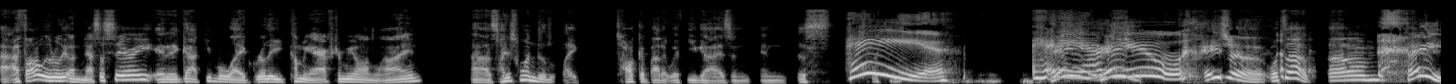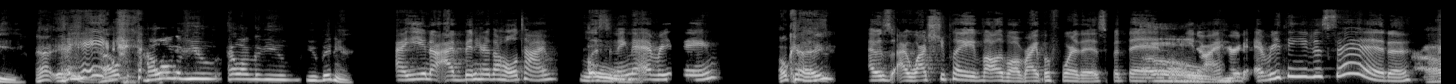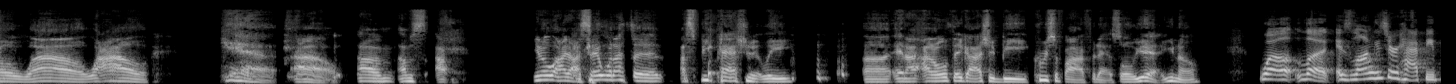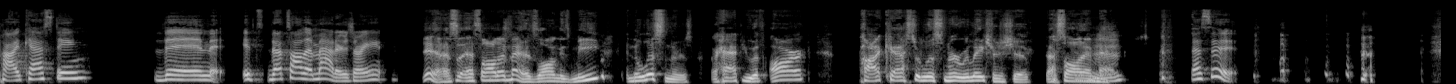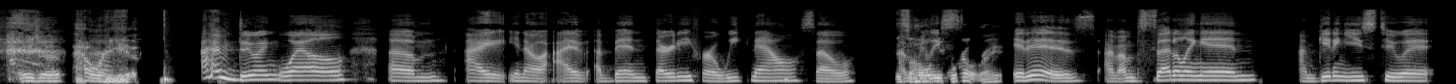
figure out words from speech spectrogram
I thought it was really unnecessary and it got people like really coming after me online. Uh, so I just wanted to like talk about it with you guys and, and just. Hey. Hey, hey, how hey, are you? Asia, what's up? Um, hey, hey, hey. How, how, long have you, how long have you, you been here? I, you know, I've been here the whole time listening oh. to everything. Okay. I was I watched you play volleyball right before this, but then oh, you know I oh. heard everything you just said. Oh wow, wow, yeah, wow. Um, I'm, I'm you know, I, I, said what I said. I speak passionately, uh, and I, I don't think I should be crucified for that. So yeah, you know. Well, look, as long as you're happy podcasting, then it's that's all that matters, right? Yeah, that's that's all that matters. As long as me and the listeners are happy with our podcaster listener relationship. That's all mm-hmm. that matters. That's it. Asia, how are you? I'm doing well. Um, I, you know, I've I've been 30 for a week now, so it's I'm a really, whole world, right? It is. I'm, I'm settling in. I'm getting used to it.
